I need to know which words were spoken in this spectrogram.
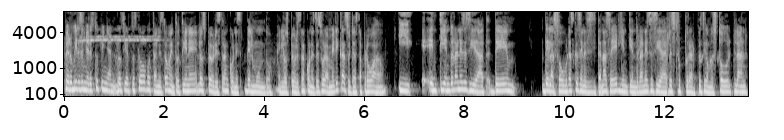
Pero mire, señor Estupiñán, lo cierto es que Bogotá en este momento tiene los peores trancones del mundo, en los peores trancones de Sudamérica, eso ya está probado. Y entiendo la necesidad de de las obras que se necesitan hacer y entiendo la necesidad de reestructurar, pues digamos, todo el plan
